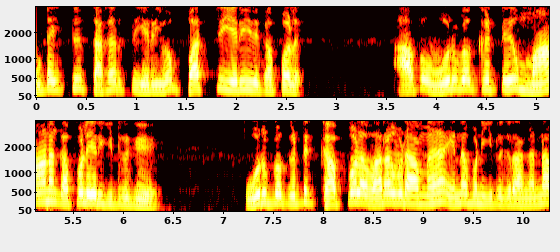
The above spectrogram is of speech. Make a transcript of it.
உடைத்து தகர்த்து எறிவோம். பத்து எரியுது கப்பல். அப்போ ஒரு பக்கெட்டு மானம் கப்பல் ஏறிக்கிட்டு இருக்கு. ஒரு பக்கெட்டு கப்பலை வர விடாமல் என்ன பண்ணிக்கிட்டு இருக்கிறாங்கன்னா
